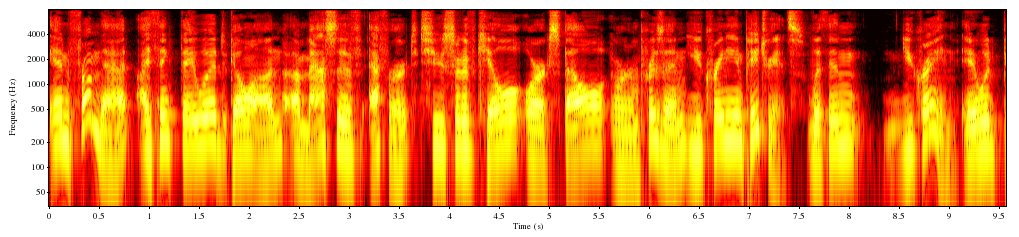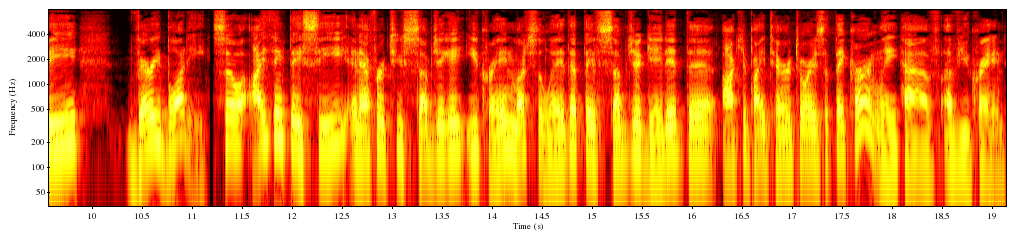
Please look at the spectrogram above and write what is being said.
And from that, I think they would go on a massive effort to sort of kill or expel or imprison Ukrainian patriots within Ukraine. It would be very bloody. So I think they see an effort to subjugate Ukraine much the way that they've subjugated the occupied territories that they currently have of Ukraine.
